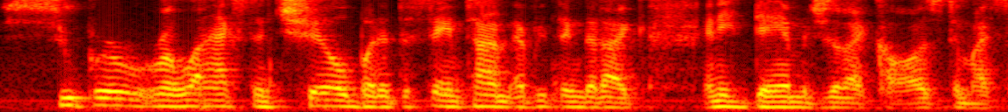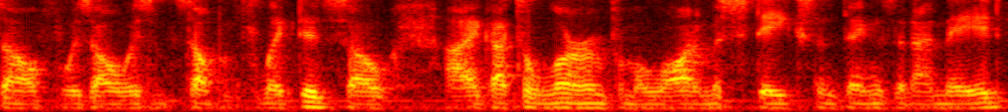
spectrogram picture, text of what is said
super relaxed and chill. But at the same time, everything that I, any damage that I caused to myself was always self-inflicted. So I got to learn from a lot of mistakes and things that I made,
